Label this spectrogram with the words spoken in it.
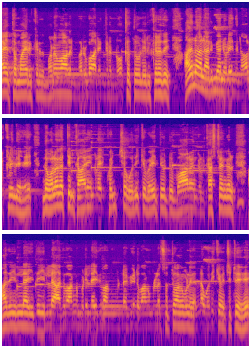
ஆயத்தமாக இருக்கிறது. மணவாளன் வருவார் என்கிற நோக்கத்தோடு இருக்கிறது. அதனால் அருமையான இந்த நாட்களில் இந்த உலகத்தின் காரியங்களை கொஞ்சம் ஒதுக்கி வைத்துவிட்டு பாரங்கள் கஷ்டங்கள் அது இல்லை இது இல்லை அது வாங்க முடியல இது வாங்க முடியல வீடு வாங்க முடியல சொத்து வாங்க முடியல எல்லாம் ஒதுக்கி வச்சுட்டு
